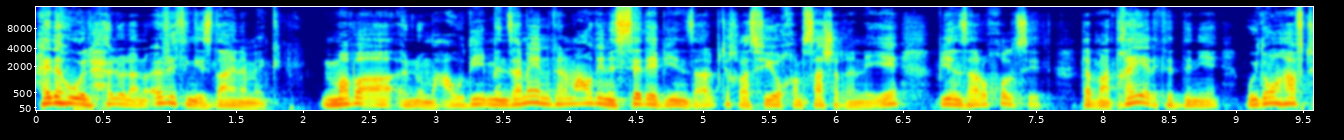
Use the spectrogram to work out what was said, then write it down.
هيدا هو الحلو لأنه everything is dynamic. ما بقى إنه معودين. من زمان كانوا معودين السيدي بينزل بتخلص فيه 15 غنية بينزل وخلصت. طب ما تغيرت الدنيا. We don't have to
